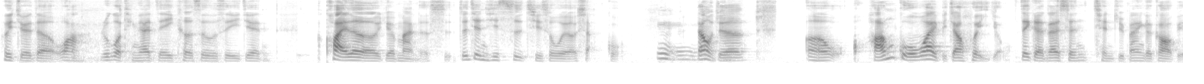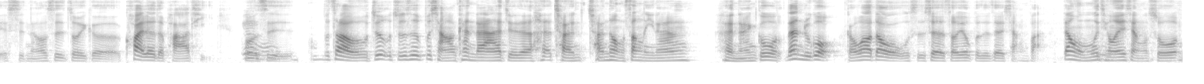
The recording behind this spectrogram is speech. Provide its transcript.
会觉得哇，如果停在这一刻，是不是一件快乐而圆满的事？这件其实其实我有想过。嗯嗯，但我觉得，呃，好像国外比较会有这个人在生前举办一个告别式，然后是做一个快乐的 party，或者是不知道，我就就是不想要看大家觉得 传传统丧礼那样很难过。但如果搞不好到我五十岁的时候又不是这个想法，但我目前会想说，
